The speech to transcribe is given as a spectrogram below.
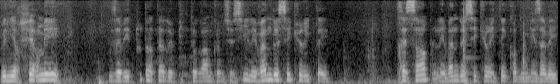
venir fermer, vous avez tout un tas de pictogrammes comme ceci, les vannes de sécurité. Très simple, les vannes de sécurité, quand vous les avez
